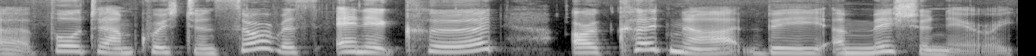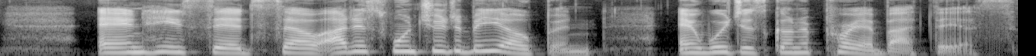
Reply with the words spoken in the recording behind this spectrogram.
uh, full time Christian service, and it could or could not be a missionary. And he said, So I just want you to be open, and we're just going to pray about this.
